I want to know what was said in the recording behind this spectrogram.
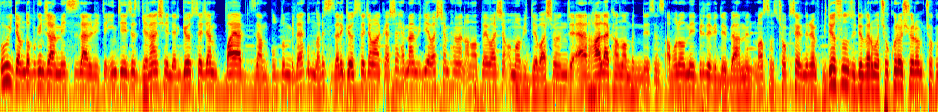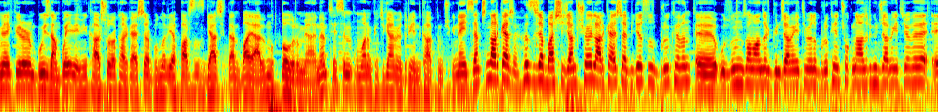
Bu videomda bu güncellemeyi sizlerle birlikte inceleyeceğiz. Gelen şeyleri göstereceğim. Bayağı bir gizem buldum bile. Bunları sizlere göstereceğim arkadaşlar. Hemen videoya başlayacağım. Hemen anlatmaya başlayacağım. Ama videoya başlamadan önce eğer hala kanalıma abone değilseniz abone olmayı bir de videoyu beğenmeyi unutmazsanız çok sevinirim. Biliyorsunuz videolarıma çok uğraşıyorum. Çok emek veriyorum. Bu yüzden bu emeğimin karşı olarak arkadaşlar bunları yaparsanız gerçekten bayağı bir mutlu olurum yani. Sesim umarım kötü gelmiyordur. Yeni kalktım çünkü. Neyse. Şimdi arkadaşlar hızlıca başlayacağım. Şöyle arkadaşlar biliyorsunuz Brookhaven e, uzun zamandır güncelleme getirmiyordu. Brookhaven çok nadir güncelleme getiriyor ve e,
